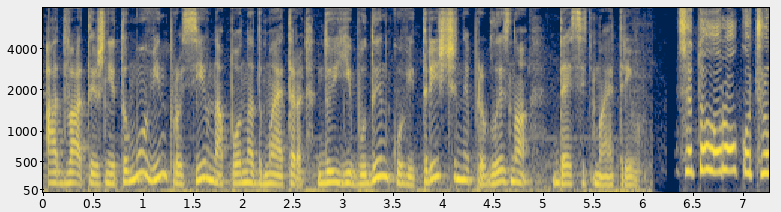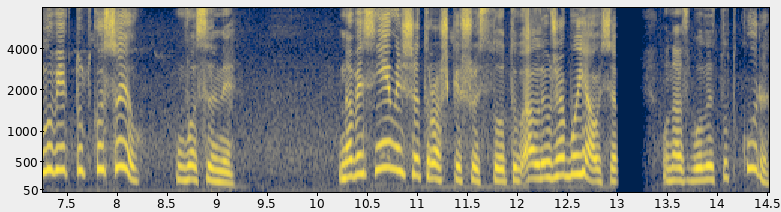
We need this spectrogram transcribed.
а два тижні тому він просів на понад метр. До її будинку від тріщини приблизно 10 метрів. Ще того року чоловік тут косив у восени. Навесні він ще трошки щось тут, але вже боявся. У нас були тут кури.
